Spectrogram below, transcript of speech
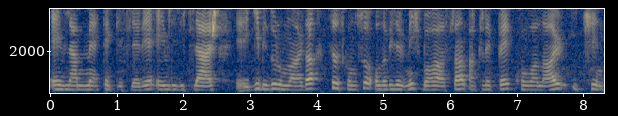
evlenme teklifleri, evlilikler e, gibi durumlarda söz konusu olabilirmiş. Boğa, aslan, akrep ve kovalar için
